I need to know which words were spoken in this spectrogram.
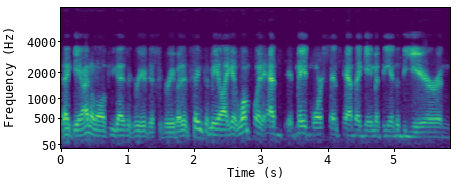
that game. I don't know if you guys agree or disagree, but it seemed to me like at one point it had it made more sense to have that game at the end of the year and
